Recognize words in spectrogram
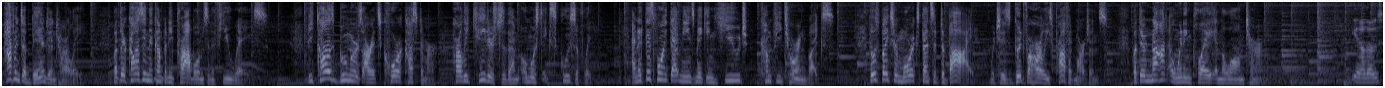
haven't abandoned Harley, but they're causing the company problems in a few ways. Because boomers are its core customer, Harley caters to them almost exclusively. And at this point, that means making huge, comfy touring bikes. Those bikes are more expensive to buy, which is good for Harley's profit margins, but they're not a winning play in the long term. You know, those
